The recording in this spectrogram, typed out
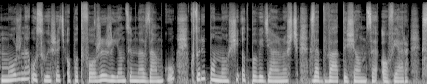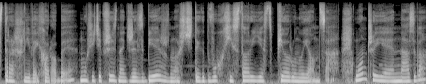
można usłyszeć o potworze żyjącym na zamku, który ponosi odpowiedzialność za dwa tysiące ofiar straszliwej choroby. Musicie przyznać, że zbieżność tych dwóch historii jest piorunująca. Łączy je nazwa,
